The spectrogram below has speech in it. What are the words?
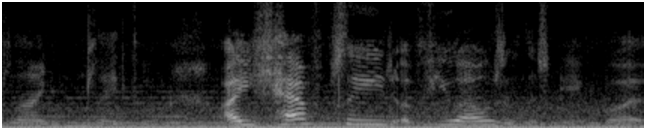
blind playthrough. I have played a few hours of this game, but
